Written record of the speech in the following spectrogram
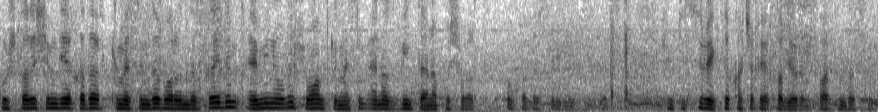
kuşları şimdiye kadar kümesimde barındırsaydım emin olun şu an kümesim en az bin tane kuş vardı. O kadar söyleyeyim sizlere. Çünkü sürekli kaçak yakalıyorum farkındasınız.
